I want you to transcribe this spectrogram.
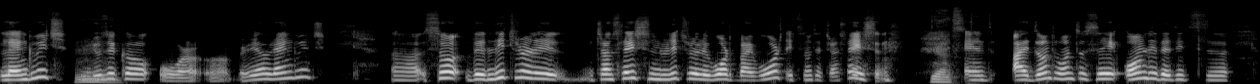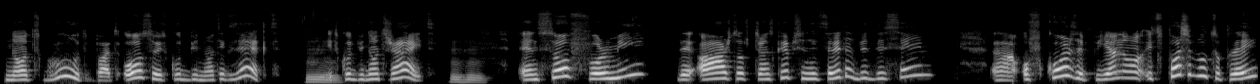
language, mm. musical or uh, real language. Uh, so the literally translation, literally word by word, it's not a translation. Yes. And I don't want to say only that it's uh, not good, but also it could be not exact. Mm. It could be not right. Mm-hmm. And so for me, the art of transcription is a little bit the same. Uh, of course, the piano, it's possible to play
